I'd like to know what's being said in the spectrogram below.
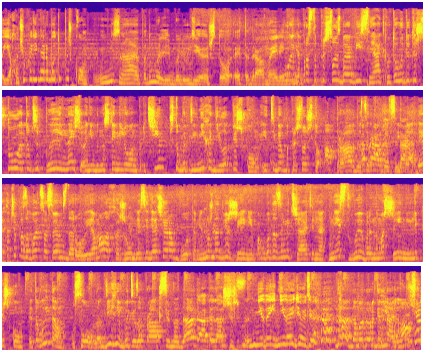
я хочу ходить на работу пешком, не знаю, подумали бы люди, что это драма или Ой, нет. да просто пришлось бы объяснять, кто, ой, да ты что, тут же пыльно, еще. Они бы нашли миллион причин, чтобы ты не ходила пешком. И тебе бы пришлось что? Оправдываться. Оправдываться, да. Ребят, да я хочу позаботиться о своем здоровье, я мало хожу, у меня сидячая работа, мне нужно движение, погода замечательная, у меня есть выбор на машине или пешком. Это вы там, условно, где-нибудь из Апраксина, да? Да, да, да, не, дой- не дойдете. Да, до мотор Вам зачем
